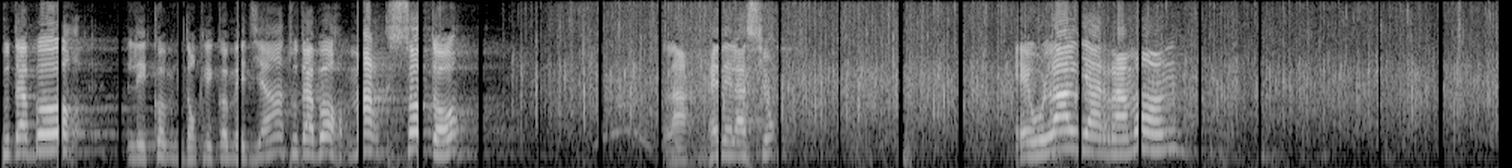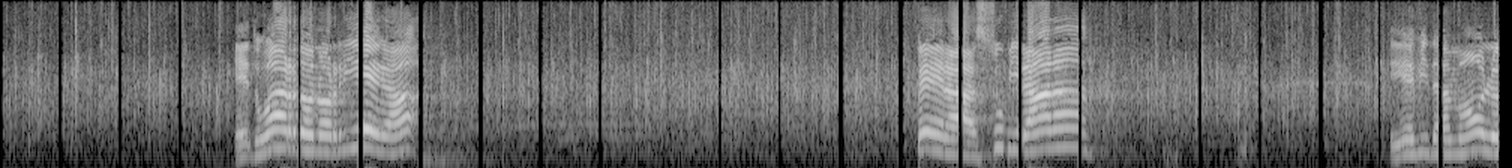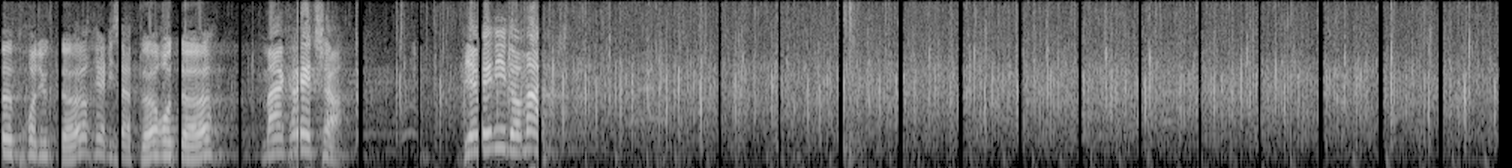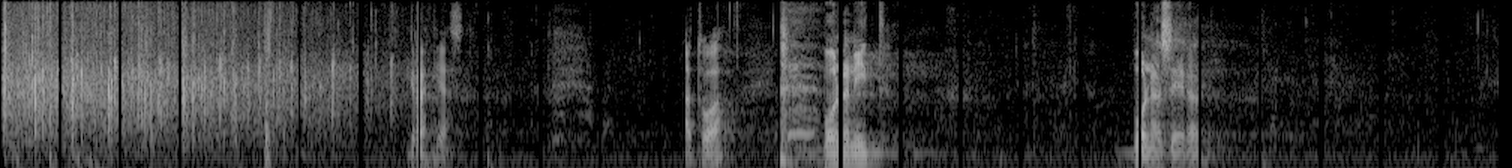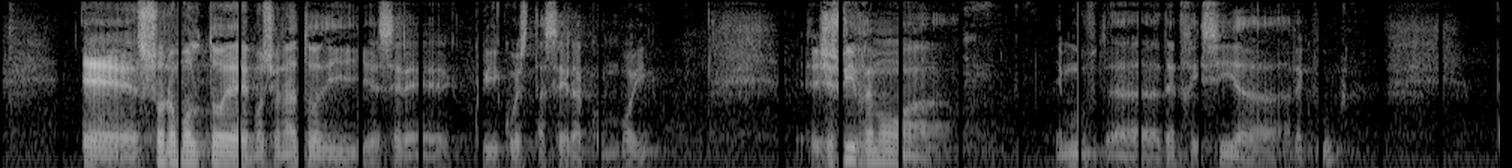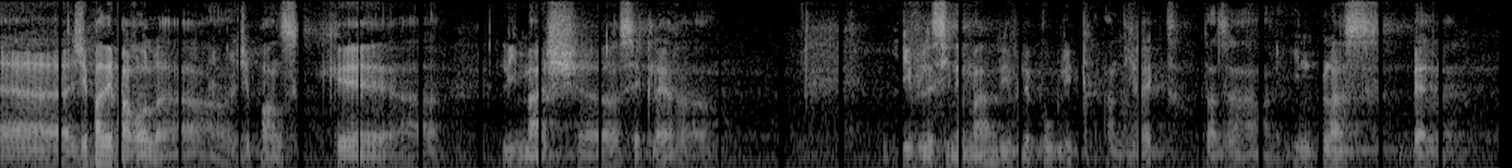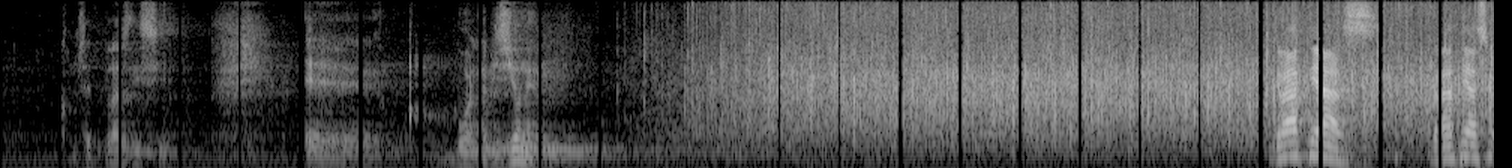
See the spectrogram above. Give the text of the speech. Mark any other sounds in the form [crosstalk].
tout d'abord les, donc les comédiens, tout d'abord Marc Soto, la révélation, Eulalia Ramón, Eduardo Noriega, Pera Subirana, et évidemment le producteur, réalisateur, auteur, Mac Recha. Bienvenido, Mac. Gracias. A toi. Bona nit. Buonasera. Eh, sono molto emozionato di essere je suis vraiment euh, ému euh, d'être ici euh, avec vous. Euh, J'ai pas de paroles. je pense que l'image, c'est clair. vive le cinéma, vive le public en direct dans un- une place belle comme cette place d'ici. Et buona visione. Gracias. Gracias.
